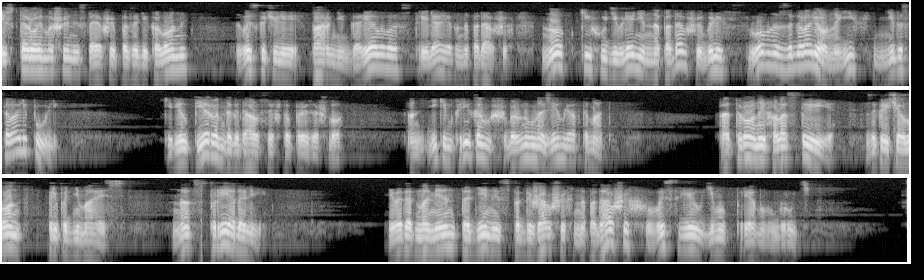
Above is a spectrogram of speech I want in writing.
Из второй машины, стоявшей позади колонны, выскочили парни Горелого, стреляя в нападавших. Но, к их удивлению, нападавшие были словно заговоренные, их не доставали пули. Кирилл первым догадался, что произошло. Он с диким криком швырнул на землю автомат. «Патроны холостые!» — закричал он, приподнимаясь. «Нас предали!» И в этот момент один из подбежавших нападавших выстрелил ему прямо в грудь.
